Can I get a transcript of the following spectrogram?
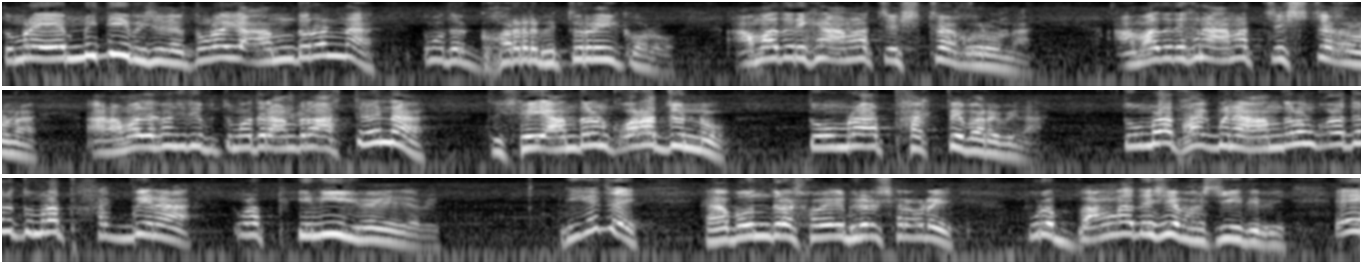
তোমরা এমনিতেই ভেসে যাবে তোমরা আন্দোলন না তোমাদের ঘরের ভেতরেই করো। আমাদের এখানে আনার চেষ্টা করো না। আমাদের এখানে আনার চেষ্টা করো না। আর আমাদের এখানে যদি তোমাদের আন্দোলন আসতে হয় না, তো সেই আন্দোলন করার জন্য তোমরা থাকতে পারবে না। তোমরা থাকবে না। আন্দোলন করার জন্য তোমরা থাকবে না। তোমরা ফিনিশ হয়ে যাবে। ঠিক আছে? হ্যাঁ বন্ধুরা সবাই ভিডিও শেয়ার করে পুরো বাংলাদেশে ভাসিয়ে দেবে। এই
